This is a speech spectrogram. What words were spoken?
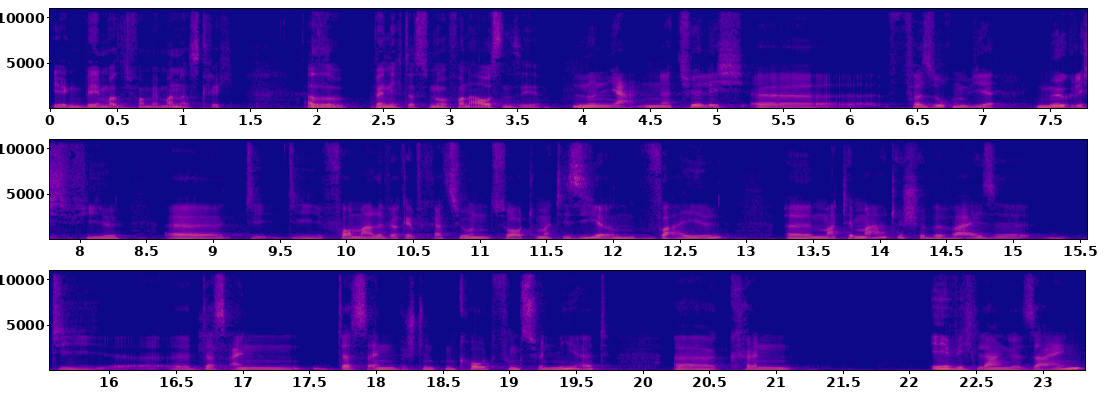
irgendwem, was ich von wem anders kriege. Also wenn ich das nur von außen sehe. Nun ja, natürlich äh, versuchen wir möglichst viel äh, die, die formale Verifikation zu automatisieren, weil äh, mathematische Beweise, die, äh, dass, ein, dass ein bestimmten Code funktioniert, äh, können ewig lange sein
